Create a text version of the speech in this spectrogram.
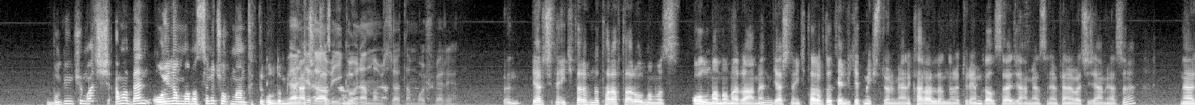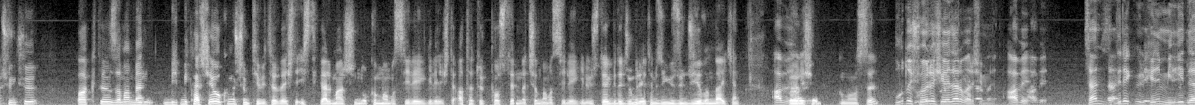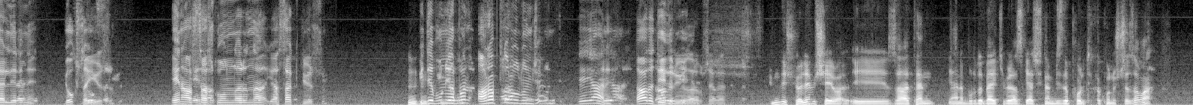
bugünkü maç ama ben oynanmamasını çok mantıklı buldum yani Bence açıkçası. abi ilk oynanmamış zaten boş ver ya. Ben gerçekten iki tarafın da taraftar olmaması olmamama rağmen gerçekten iki tarafı da tebrik etmek istiyorum yani kararlarından ötürü hem Galatasaray camiasını hem Fenerbahçe camiasını. Ya çünkü baktığın zaman ben bir, birkaç şey okumuştum Twitter'da işte İstiklal Marşı'nın okunmaması ile ilgili işte Atatürk posterinin açılmaması ile ilgili üstelik bir de Cumhuriyetimizin 100. yılındayken Abi böyle şey olmaması. Burada şöyle şeyler var şimdi. Abi sen direkt ülkenin milli değerlerini yok sayıyorsun. En hassas konularına yasak diyorsun. Bir de bunu yapan Araplar olunca e yani daha da deliriyorlar bu sefer. Şimdi şöyle bir şey var. Ee, zaten yani burada belki biraz gerçekten biz de politika konuşacağız ama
